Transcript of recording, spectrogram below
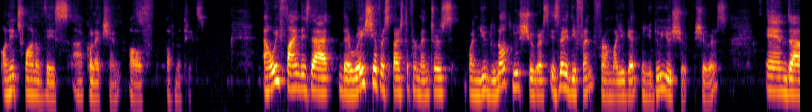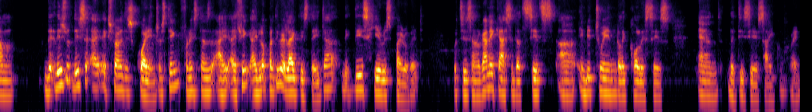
on each one of these uh, collection of, of nutrients. And we find is that the ratio of Respirus to fermenters when you do not use sugars is very different from what you get when you do use sugars. And um, this, this experiment is quite interesting. For instance, I, I think I particularly like this data. This here is pyruvate, which is an organic acid that sits uh, in between glycolysis and the TCA cycle, right?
